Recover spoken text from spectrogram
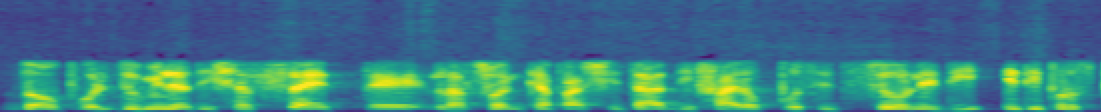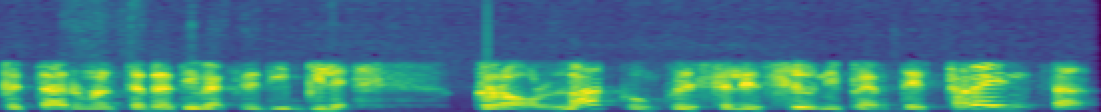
dopo il 2017 la sua incapacità di fare opposizione di, e di prospettare un'alternativa credibile crolla, con queste elezioni perde 30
